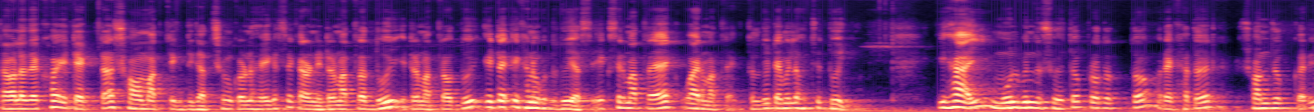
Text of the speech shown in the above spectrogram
তাহলে দেখো এটা একটা সমমাত্রিক দ্বিঘাত সমীকরণ হয়ে গেছে, কারণ এটার মাত্রা দুই, এটার মাত্রাও দুই, এটা এখানেও কিন্তু দুই আছে এক্সের মাত্রা এক ওয়াইয়ের মাত্রা এক, তাহলে দুইটা মিলে হচ্ছে দুই। ইহাই মূল বিন্দুর সহিত প্রদত্ত রেখাদ্বয়ের সংযোগকারী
